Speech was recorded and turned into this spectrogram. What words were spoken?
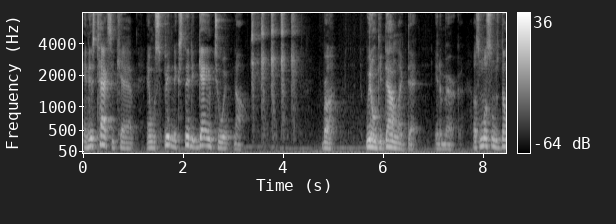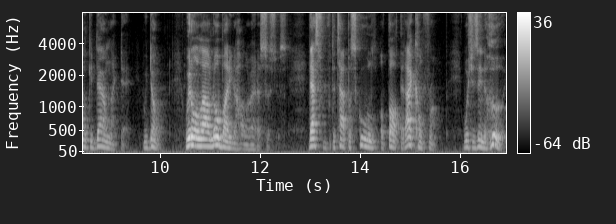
in his taxi cab and was spitting extended game to it, no. Bruh, we don't get down like that in America. Us Muslims don't get down like that. We don't. We don't allow nobody to holler at our sisters. That's the type of school of thought that I come from, which is in the hood,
